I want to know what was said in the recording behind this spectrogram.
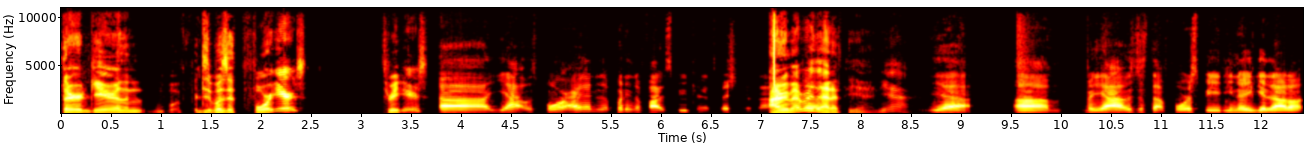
third gear, and then was it four gears, three gears? uh yeah, it was four. I ended up putting a five speed transmission in that. I remember but, that at the end. Yeah, Yeah. Um but yeah, it was just that four speed. You know, you get it out on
